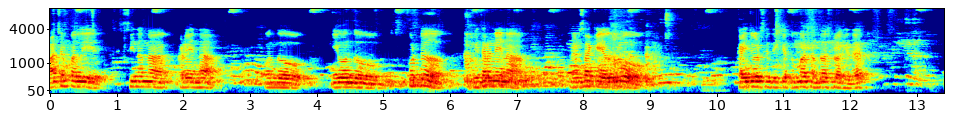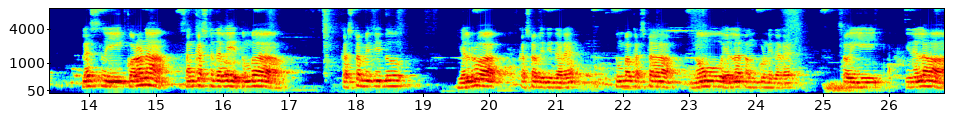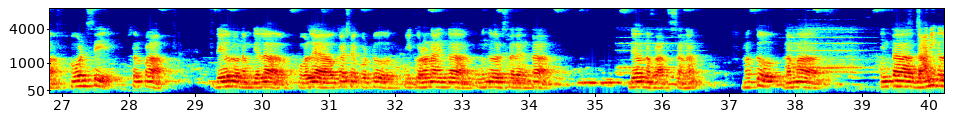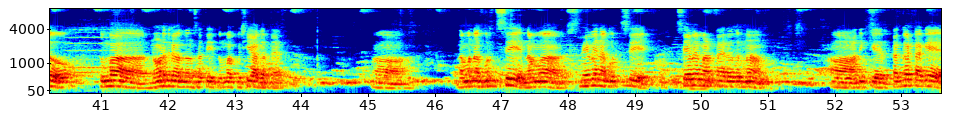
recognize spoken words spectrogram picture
ಆಚೆಪಲ್ಲಿ ಸೀನನ್ನ ಕಡೆಯಿಂದ ಒಂದು ಈ ಒಂದು ಫುಡ್ ವಿತರಣೆಯನ್ನು ನಡೆಸೋಕ್ಕೆ ಎಲ್ಲರೂ ಕೈ ಜೋಡಿಸಿದ್ದಕ್ಕೆ ತುಂಬ ಸಂತೋಷವಾಗಿದೆ. ಪ್ಲಸ್ ಈ ಕೊರೋನಾ ಸಂಕಷ್ಟದಲ್ಲಿ ತುಂಬ ಕಷ್ಟ ಬಿದ್ದಿದ್ದು ಎಲ್ಲರೂ ಕಷ್ಟ ಬಿದ್ದಿದ್ದಾರೆ. ತುಂಬ ಕಷ್ಟ ನೋವು ಎಲ್ಲ ತಂದ್ಕೊಂಡಿದ್ದಾರೆ. ಸೊ ಈ ಇದೆಲ್ಲ ಓಡಿಸಿ ಸ್ವಲ್ಪ ದೇವರು ನಮಗೆಲ್ಲ ಒಳ್ಳೆಯ ಅವಕಾಶ ಕೊಟ್ಟು ಈ ಕೊರೋನಾಯಿಂದ ಮುಂದುವರಿಸ್ತಾರೆ ಅಂತ ದೇವ್ರನ್ನ ಪ್ರಾರ್ಥಿಸೋಣ. ಮತ್ತು ನಮ್ಮ ಇಂಥ ದಾನಿಗಳು ತುಂಬ ನೋಡಿದ್ರೆ ಒಂದೊಂದು ಸತಿ ತುಂಬ ಖುಷಿ ಆಗುತ್ತೆ. ನಮ್ಮನ್ನು ಗುರುತಿಸಿ, ನಮ್ಮ ಸೇವೆನ ಗುರುತಿಸಿ ಸೇವೆ ಮಾಡ್ತಾ ಇರೋದನ್ನ ಅದಕ್ಕೆ ತಗ್ಗಟ್ಟಾಗೆ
